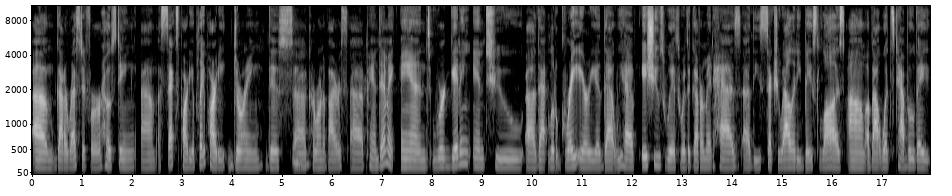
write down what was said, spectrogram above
um, got arrested for hosting um, a sex party, a play party during this uh, coronavirus uh, pandemic. And we're getting into uh, that little gray area that we have issues with where the government has uh, these sexuality based laws um, about what's taboo. They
